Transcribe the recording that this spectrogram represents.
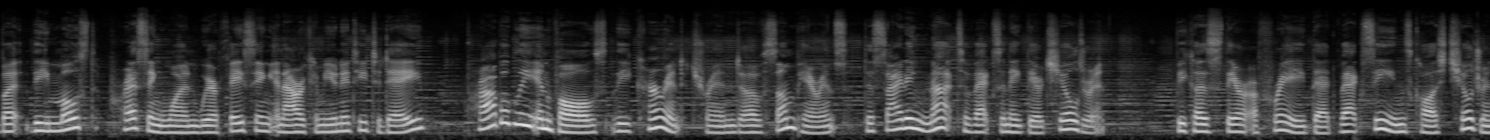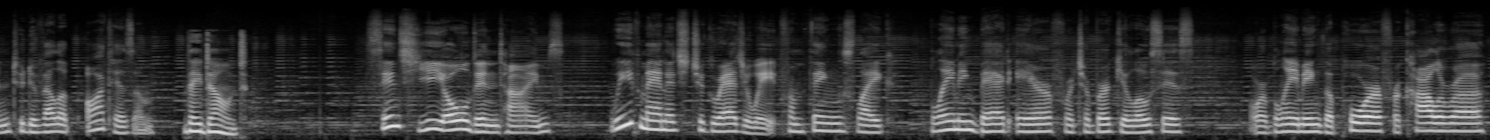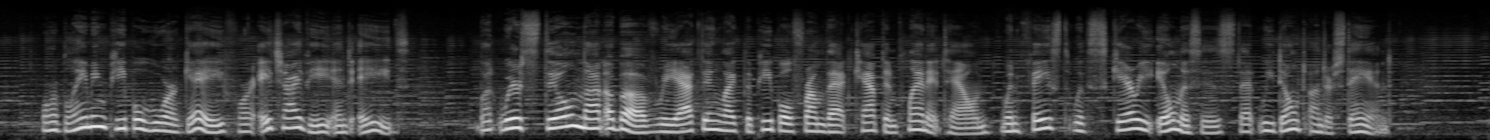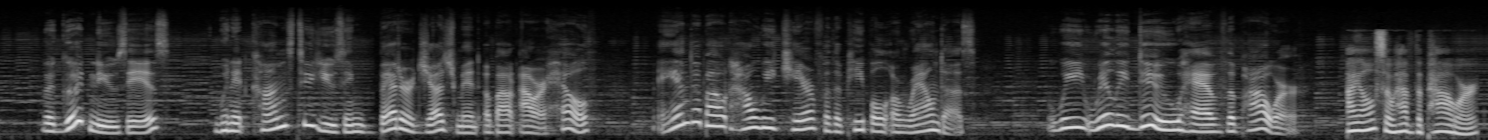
But the most pressing one we're facing in our community today probably involves the current trend of some parents deciding not to vaccinate their children because they're afraid that vaccines cause children to develop autism. They don't. Since ye olden times, we've managed to graduate from things like blaming bad air for tuberculosis, or blaming the poor for cholera, or blaming people who are gay for HIV and AIDS. But we're still not above reacting like the people from that Captain Planet town when faced with scary illnesses that we don't understand. The good news is, when it comes to using better judgment about our health and about how we care for the people around us, we really do have the power. I also have the power.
